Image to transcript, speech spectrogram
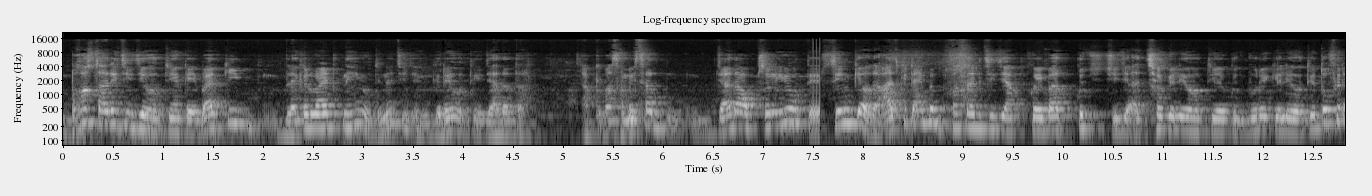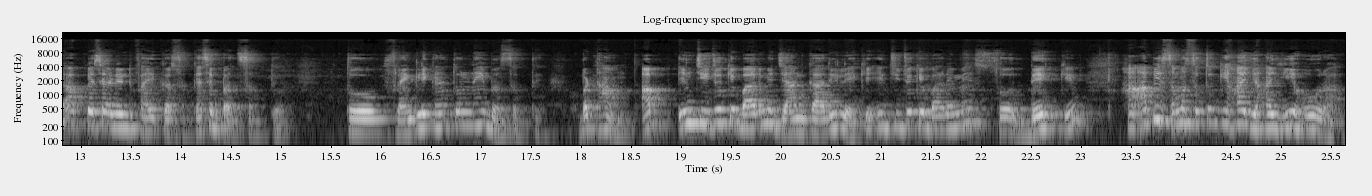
बहुत सारी चीज़ें होती हैं कई बार कि ब्लैक एंड वाइट नहीं होती ना चीज़ें ग्रे होती है ज़्यादातर। आपके पास हमेशा ज़्यादा ऑप्शन ही होते हैं। सीन क्या होता है? आज के टाइम पे बहुत सारी चीज़ें आप कई बार कुछ चीज़ें अच्छे के लिए होती है, कुछ बुरे के लिए होती है तो फिर आप कैसे आइडेंटिफाई कर सकते कैसे बच सकते हो? तो फ्रेंकली कहें तो नहीं बच सकते। बट हाँ आप इन चीज़ों के बारे में जानकारी लेके, इन चीज़ों के बारे में सो, देख के हाँ आप ये समझ सकते हो कि हाँ यहाँ ये हो रहा।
